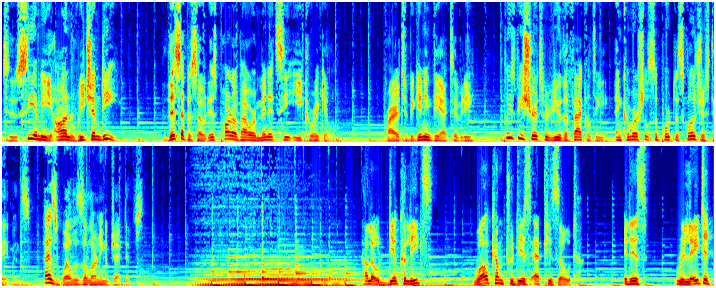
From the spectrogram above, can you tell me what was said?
to CME on ReachMD. This episode is part of our Minute CE curriculum. Prior to beginning the activity, please be sure to review the faculty and commercial support disclosure statements, as well as the learning objectives. Hello, dear colleagues. Welcome to this episode. It is related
